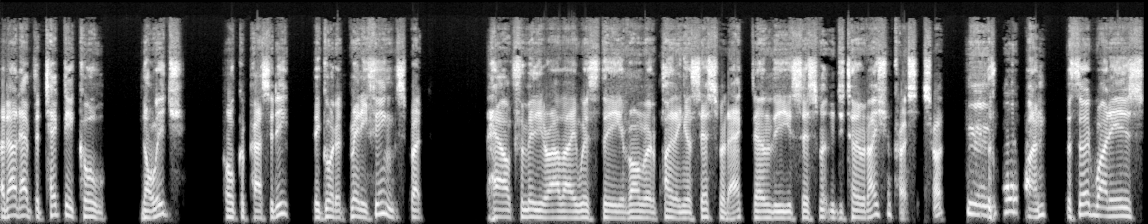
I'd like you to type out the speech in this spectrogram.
They don't have the technical knowledge or capacity. They're good at many things, but how familiar are they with the Environmental Planning Assessment Act and the assessment and determination process, right? Mm. The third one, the third one is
